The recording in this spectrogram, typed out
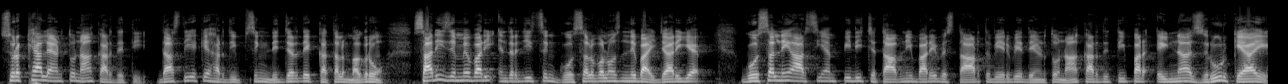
ਸੁਰੱਖਿਆ ਲੈਣ ਤੋਂ ਨਾ ਕਰ ਦਿੱਤੀ। ਦੱਸਦੀ ਹੈ ਕਿ ਹਰਦੀਪ ਸਿੰਘ ਨਿੱਜਰ ਦੇ ਕਤਲ ਮਗਰੋਂ ਸਾਰੀ ਜ਼ਿੰਮੇਵਾਰੀ ਇੰਦਰਜੀਤ ਸਿੰਘ ਗੋਸਲ ਵੱਲੋਂ ਨਿਭਾਈ ਜਾ ਰਹੀ ਹੈ। ਗੋਸਲ ਨੇ ਆਰਸੀਐਮਪੀ ਦੀ ਚੇਤਾਵਨੀ ਬਾਰੇ ਵਿਸਤਾਰਤ ਵੇਰਵੇ ਦੇਣ ਤੋਂ ਨਾ ਕਰ ਦਿੱਤੀ, ਪਰ ਇੰਨਾ ਜ਼ਰੂਰ ਕਿਹਾ ਹੈ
